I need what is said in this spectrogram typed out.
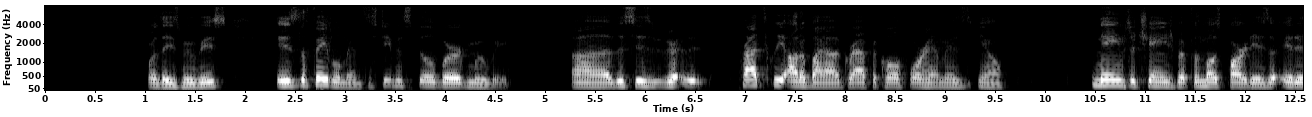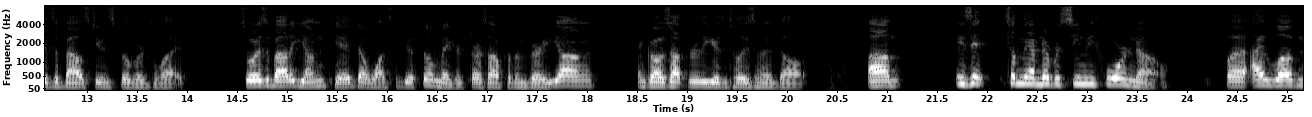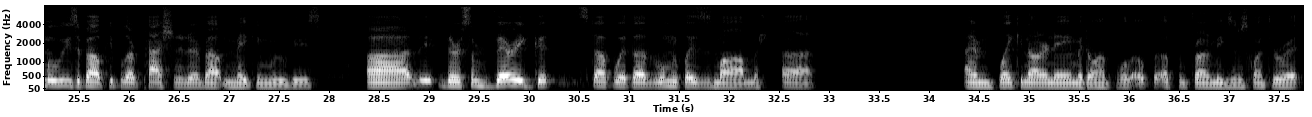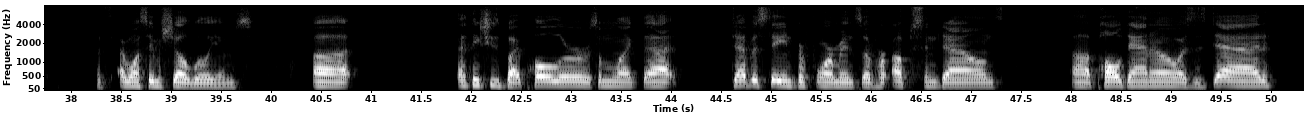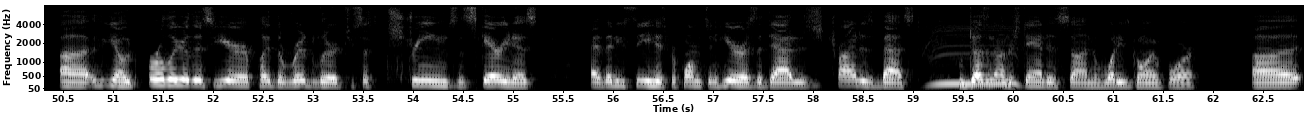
for these movies, is The Fabelmans, the Steven Spielberg movie. Uh, this is very, practically autobiographical for him. Is you know names are changed, but for the most part, it is it is about Steven Spielberg's life. So it is about a young kid that wants to be a filmmaker. Starts off with him very young and goes out through the years until he's an adult. Um, is it something I've never seen before? No. But I love movies about people that are passionate about making movies. Uh, there's some very good stuff with uh, the woman who plays his mom. Uh, I'm blanking on her name. I don't have it pulled up, up in front of me because I'm just going through it. I want to say Michelle Williams. Uh, I think she's bipolar or something like that devastating performance of her ups and downs. Uh, Paul Dano as his dad. Uh, you know, earlier this year played the Riddler to such extremes and scariness, and then you see his performance in here as the dad who's just trying his best, who doesn't understand his son and what he's going for. Uh,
